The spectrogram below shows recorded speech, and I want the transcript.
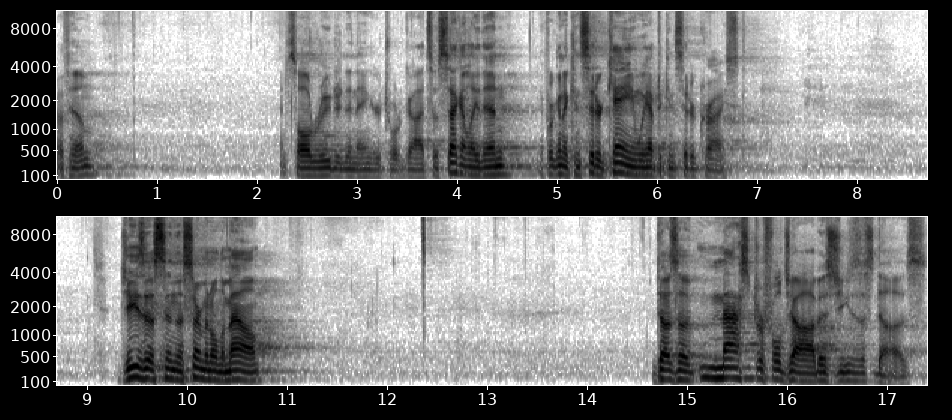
of him. It's all rooted in anger toward God. So, secondly, then, if we're going to consider Cain, we have to consider Christ. Jesus, in the Sermon on the Mount, does a masterful job, as Jesus does,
